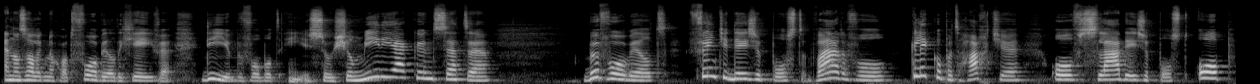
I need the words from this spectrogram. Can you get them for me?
En dan zal ik nog wat voorbeelden geven die je bijvoorbeeld in je social media kunt zetten. Bijvoorbeeld, vind je deze post waardevol? Klik op het hartje of sla deze post op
